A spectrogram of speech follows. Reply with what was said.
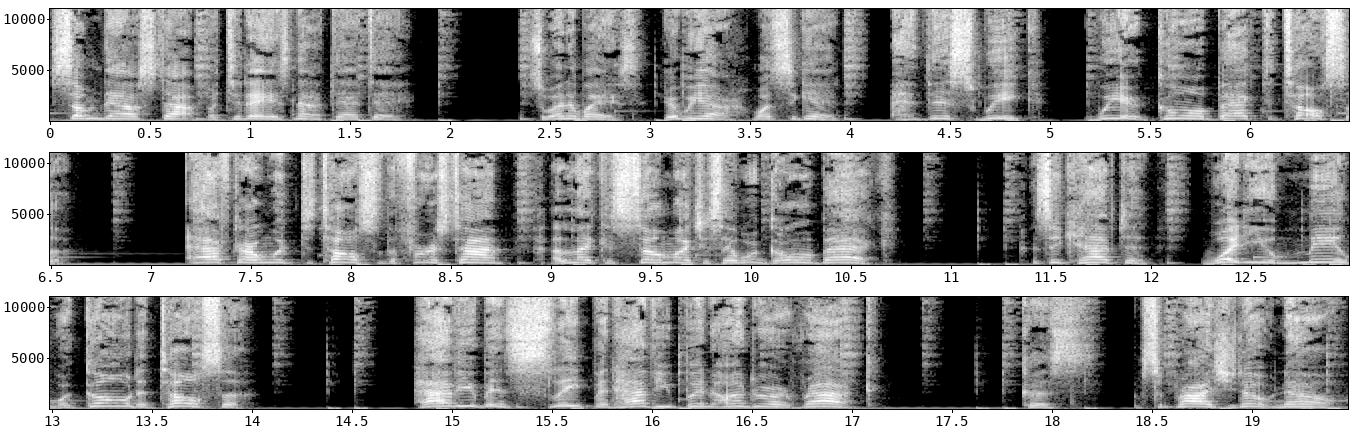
Someday I'll stop, but today is not that day. So, anyways, here we are once again. And this week, we are going back to Tulsa. After I went to Tulsa the first time, I like it so much, I said, We're going back. I said, Captain, what do you mean we're going to Tulsa? Have you been sleeping? Have you been under a rock? Because I'm surprised you don't know.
